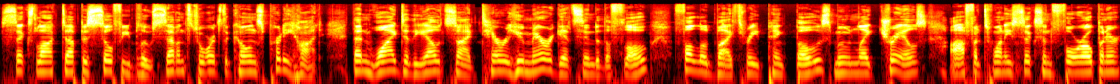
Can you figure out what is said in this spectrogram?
Sixth locked up is Sophie Blue. Seventh towards the cones, pretty hot. Then wide to the outside, Terra Humera gets into the flow, followed by three Pink Bows, Moon Lake Trails. Off a 26 and 4 opener.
